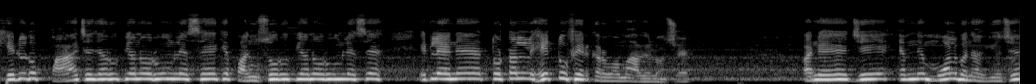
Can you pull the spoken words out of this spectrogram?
ખેડૂતો પાંચ હજાર રૂપિયાનો રૂમ લેશે કે પાંચસો રૂપિયાનો રૂમ લેશે? એટલે એને ટોટલ હેતુફેર કરવામાં આવેલો છે. અને જે એમને મોલ બનાવ્યો છે,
